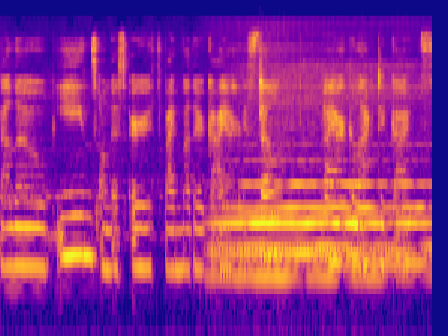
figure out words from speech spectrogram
fellow beings on this earth, by Mother Gaia herself, by our galactic guides.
